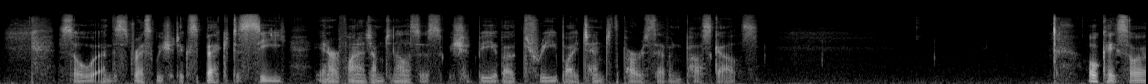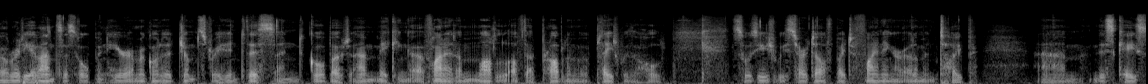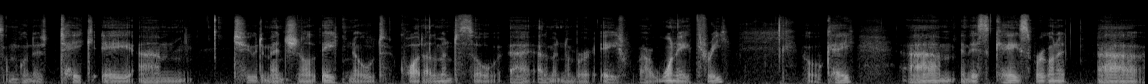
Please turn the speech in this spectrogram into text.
so and the stress we should expect to see in our finite element analysis should be about 3 by 10 to the power 7 pascals Okay, so I already have ANSYS open here and we're going to jump straight into this and go about um, making a finite model of that problem of a plate with a hole. So as usual we start off by defining our element type. Um, in this case I'm going to take a um, two-dimensional 8-node quad element, so uh, element number 8, uh, 183. Okay, um, in this case we're going to uh,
